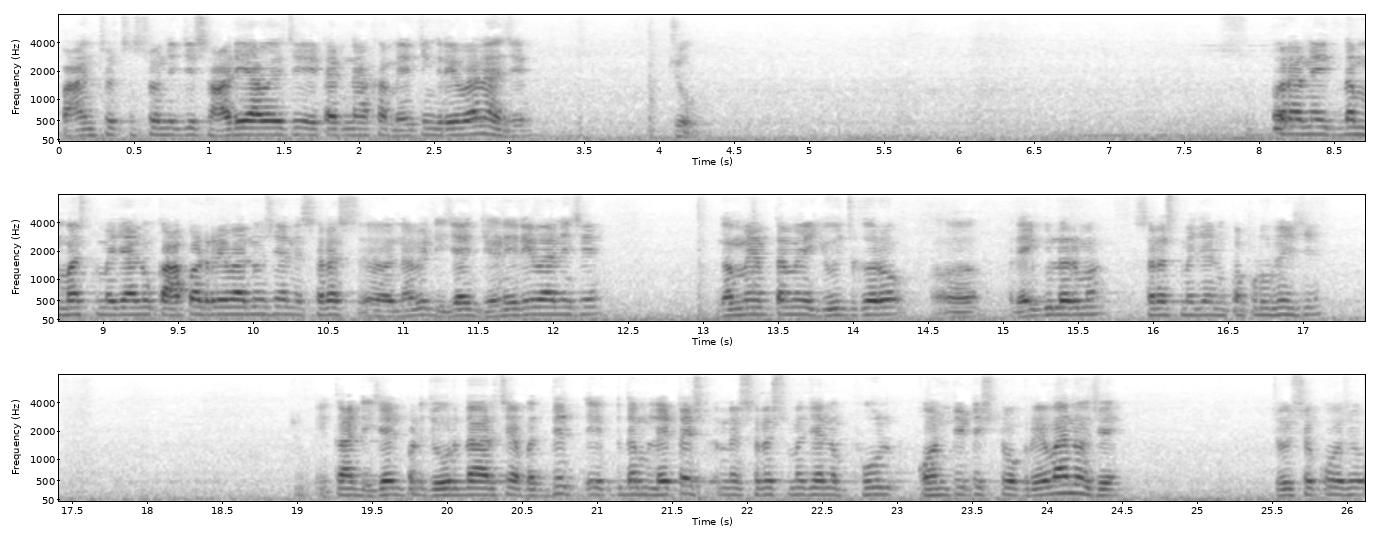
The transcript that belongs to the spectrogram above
પાંચસો છસો ની જે સાડી આવે છે, એ ટાઈપના આખા મેચિંગ રહેવાના છે. જો સુપર અને એકદમ મસ્ત મજાનું કાપડ રહેવાનું છે અને સરસ નવી ડિઝાઇન ઝીણી રહેવાની છે. ગમે એમ તમે યુઝ કરો રેગ્યુલરમાં સરસ મજાનું કપડું રહેશે એક આ ડિઝાઇન પણ જોરદાર છે. બધે જ એકદમ લેટેસ્ટ અને સરસ મજાનો ફૂલ ક્વોન્ટિટી સ્ટોક રહેવાનો છે. જોઈ શકો છો.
